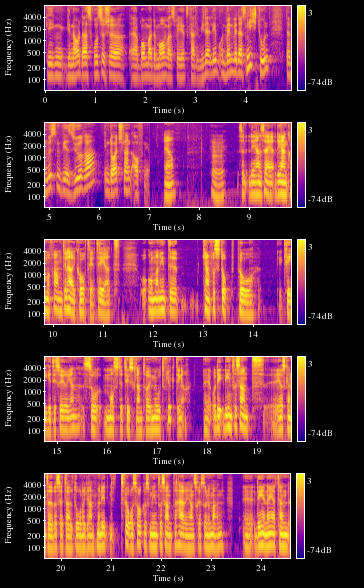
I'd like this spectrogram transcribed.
gegen genau das russische äh, Bombardement, was wir jetzt gerade wieder erleben. Und wenn wir das nicht tun, dann müssen wir Syrer in Deutschland aufnehmen. Ja. Mm. Så det han, säger, det han kommer fram till här i korthet är att om man inte kan få stopp på kriget i Syrien så måste Tyskland ta emot flyktingar. Eh, och det, det, är intressant, eh, jag ska inte översätta allt ordagrant, men det är två saker som är intressanta här i hans resonemang. Eh, det ena är att han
